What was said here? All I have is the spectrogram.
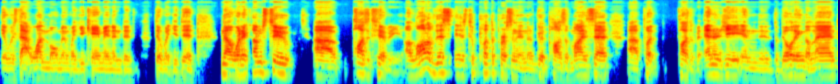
It was that one moment when you came in and did did what you did. Now, when it comes to uh, positivity, a lot of this is to put the person in a good positive mindset, uh, put positive energy in the, the building, the land,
